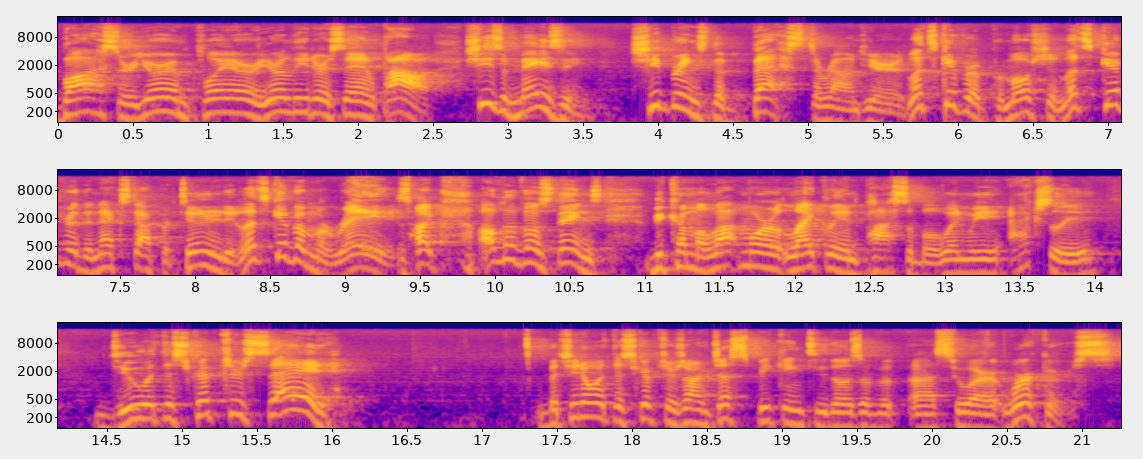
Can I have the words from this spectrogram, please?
boss or your employer or your leader saying, wow, she's amazing. She brings the best around here. Let's give her a promotion. Let's give her the next opportunity. Let's give them a raise. Like all of those things become a lot more likely and possible when we actually do what the scriptures say. But you know what? The scriptures aren't just speaking to those of us who are workers,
